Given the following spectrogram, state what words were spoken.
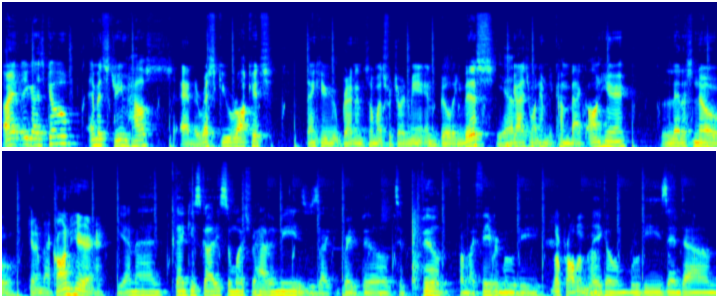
All right, there you guys go. Emmet's dream house and the rescue rocket. Thank you, Brandon, so much for joining me in building this. Yeah. You guys want him to come back on here? Let us know. Get him back on here. Yeah, man. Thank you, Scottie, so much for having me. This was like a great build to build from my favorite movie, No problem, man. Lego movies, and um,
